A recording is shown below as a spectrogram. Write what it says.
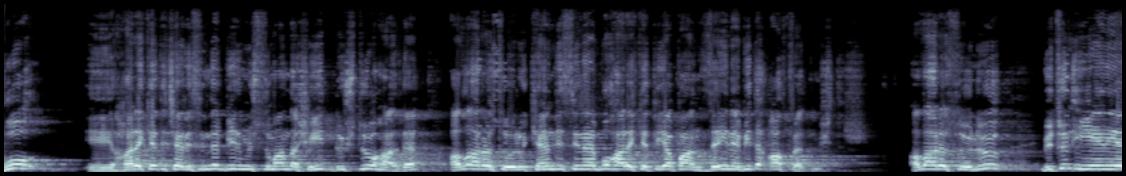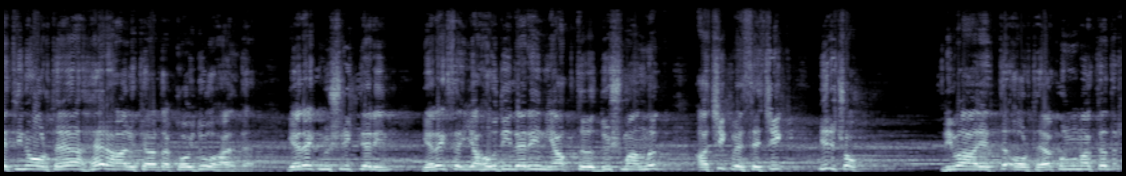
bu e, hareket içerisinde bir Müslüman da şehit düştüğü halde Allah Resulü kendisine bu hareketi yapan Zeynep'i de affetmiştir. Allah Resulü bütün iyi niyetini ortaya her halükarda koyduğu halde gerek müşriklerin gerekse Yahudilerin yaptığı düşmanlık açık ve seçik birçok rivayette ortaya konulmaktadır.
